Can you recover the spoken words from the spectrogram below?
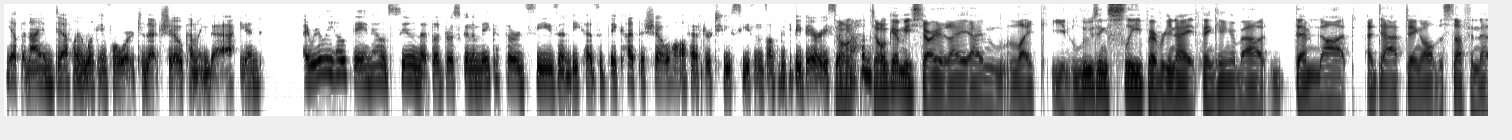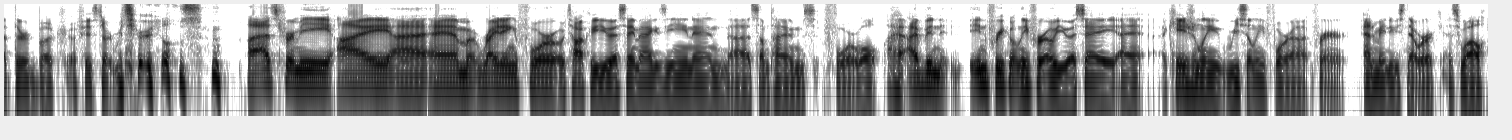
Yep, and I am definitely looking forward to that show coming back and I really hope they announce soon that they're just going to make a third season because if they cut the show off after two seasons, I'm going to be very sad. Don't don't get me started. I, I'm like losing sleep every night thinking about them not adapting all the stuff in that third book of his dark materials. As for me, I uh, am writing for Otaku USA magazine and uh, sometimes for well, I, have been infrequently for OUSA, uh, occasionally recently for uh, for Anime News Network as well.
